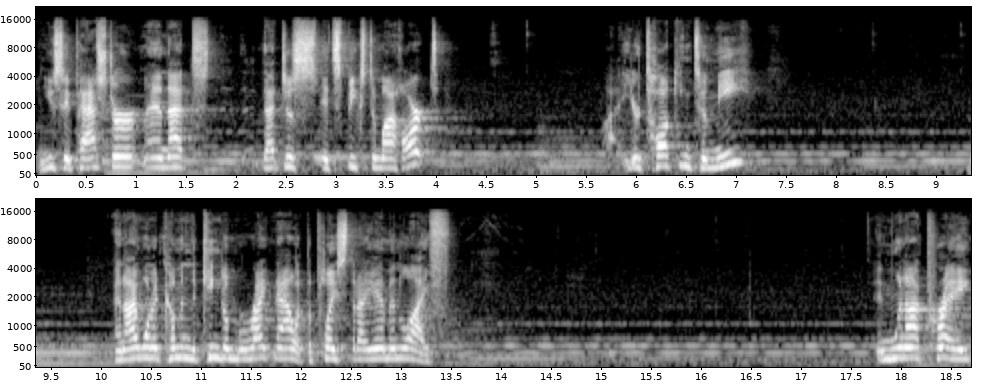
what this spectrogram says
and you say, Pastor, man, that's, that just, it speaks to my heart. You're talking to me. And I want to come in the kingdom right now at the place that I am in life. And when I pray,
